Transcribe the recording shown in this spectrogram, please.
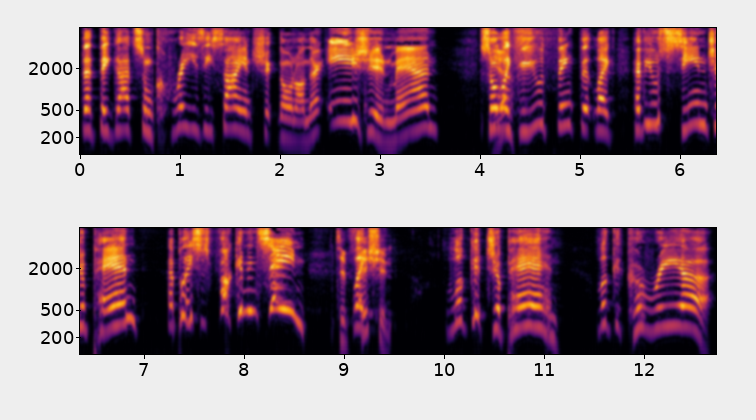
that they got some crazy science shit going on. They're Asian, man. So like, do you think that like, have you seen Japan? That place is fucking insane. It's Like, efficient. Look at Japan. Look at Korea.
